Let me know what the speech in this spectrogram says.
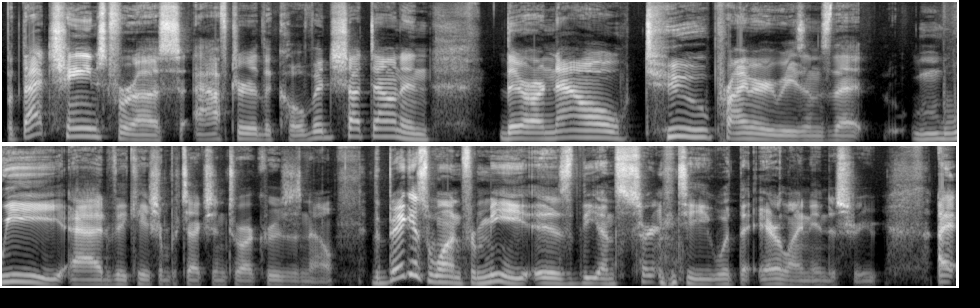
But that changed for us after the COVID shutdown and there are now two primary reasons that we add vacation protection to our cruises now. The biggest one for me is the uncertainty with the airline industry. I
